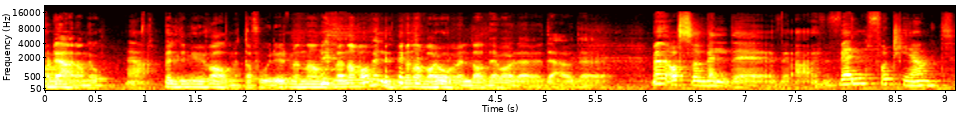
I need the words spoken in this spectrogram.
for det er han jo. Ja. Veldig mye hvalmetaforer, men han, men han, var, veldig, men han var jo overvelda. Det, det, det er jo det Men også veldig ja, vel fortjent.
